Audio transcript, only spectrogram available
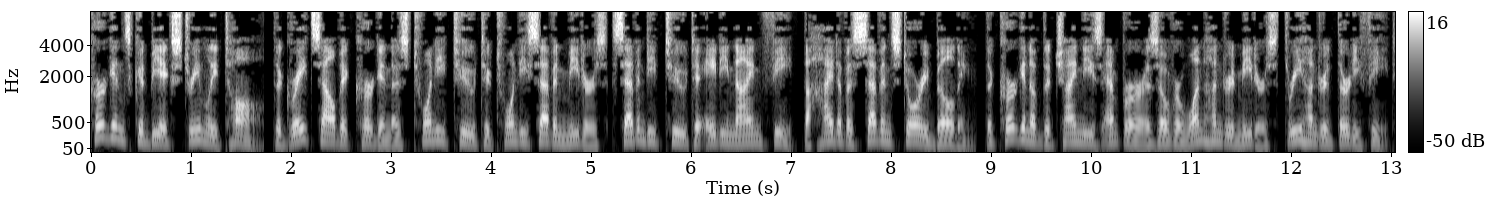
Kurgans could be extremely tall. The Great Salbyk kurgan is 22 to 27 meters, 72 to 89 feet, the height of a 7-story building. The kurgan of the Chinese emperor is over 100 meters, 330 feet.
